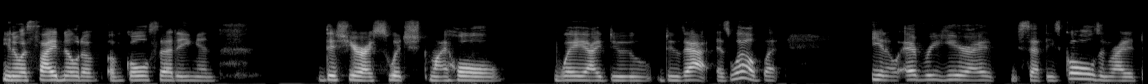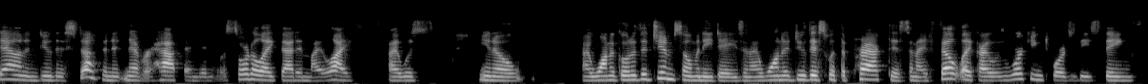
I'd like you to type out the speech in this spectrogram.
you know, a side note of, of goal setting and this year I switched my whole way I do do that as well. But you know, every year I set these goals and write it down and do this stuff and it never happened. And it was sort of like that in my life. I was, you know, I want to go to the gym so many days and I want to do this with the practice. And I felt like I was working towards these things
